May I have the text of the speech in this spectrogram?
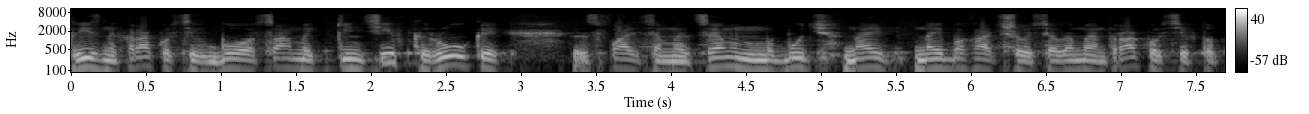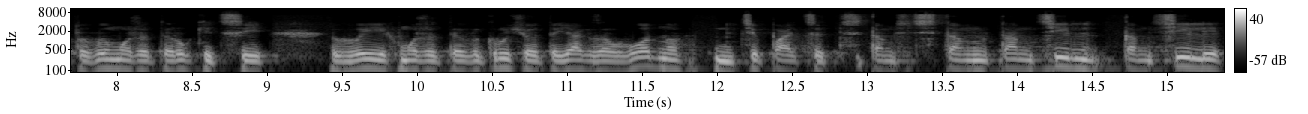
різних ракурсів, бо саме кінцівки, руки з пальцями це, мабуть, най, найбагатший ось елемент ракурсів. Тобто ви можете руки ці, ви їх можете викручувати як завгодно. Ці пальці там, там, там, ціль, там цілі.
